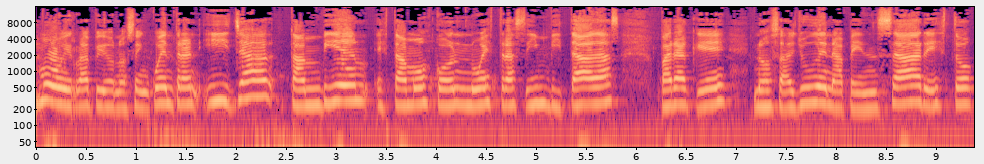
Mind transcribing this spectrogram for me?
muy rápido nos encuentran y ya también estamos con nuestras invitadas para que nos ayuden a pensar esto,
